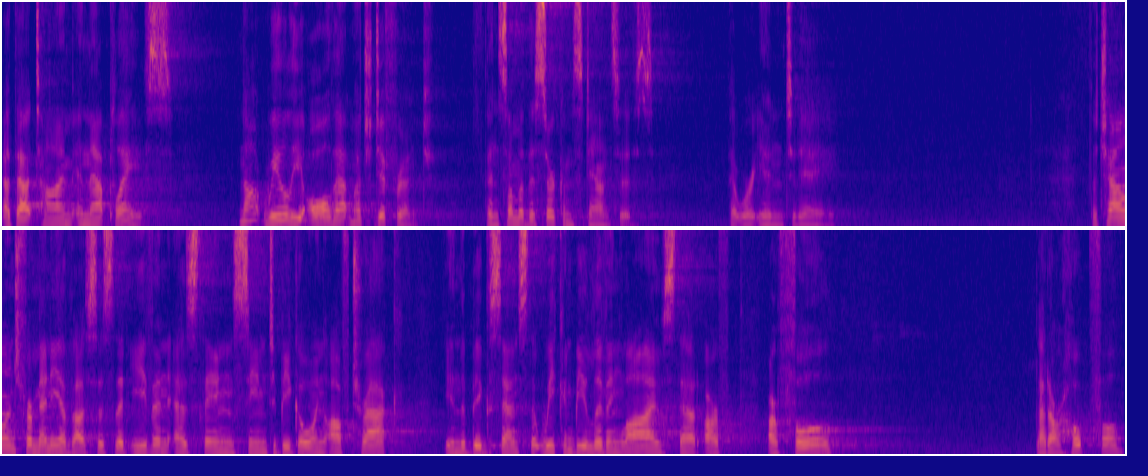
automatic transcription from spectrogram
at that time in that place. Not really all that much different than some of the circumstances that we're in today. The challenge for many of us is that even as things seem to be going off track, in the big sense that we can be living lives that are, are full, that are hopeful,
